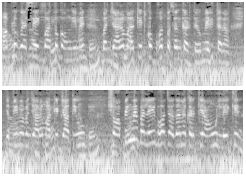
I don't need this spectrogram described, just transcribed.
आप लोग वैसे एक बात तो कहूँगी मैं बंजारा मार्केट को बहुत पसंद करते हो मेरी तरह। जब भी मैं बंजारा मार्केट जाती हूँ शॉपिंग में भले ही बहुत ज़्यादा ना करके आऊँ लेकिन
